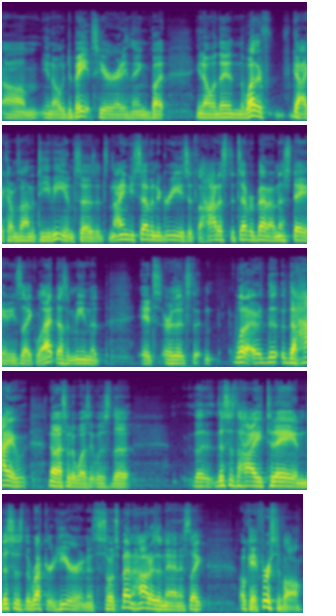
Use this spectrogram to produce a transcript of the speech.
um, you know debates here or anything, but you know, and then the weather guy comes on the TV and says it's 97 degrees, it's the hottest it's ever been on this day, and he's like, well, that doesn't mean that it's or that's what uh, the the high. No, that's what it was. It was the the this is the high today, and this is the record here, and it's so it's been hotter than that. And it's like, okay, first of all,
